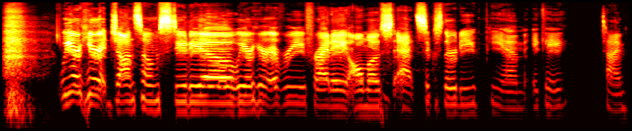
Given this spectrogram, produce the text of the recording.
We are here at John Home Studio. We are here every Friday almost at 6:30 p.m. AK time.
